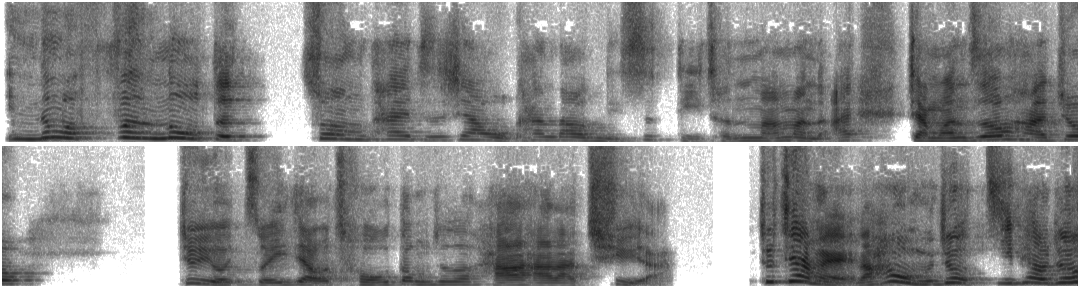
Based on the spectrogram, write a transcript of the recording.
你那么愤怒的状态之下，我看到你是底层满满的爱。讲完之后，他就就有嘴角抽动，就说好啦好啦，去啦，就这样哎，然后我们就机票就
